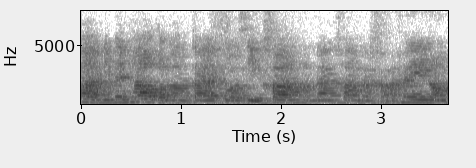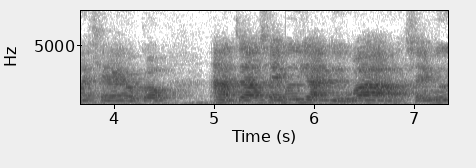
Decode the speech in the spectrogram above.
ค่ะนี่เป็นท่าออกกำลังกายตัวสีข้างทางด้านข้างนะคะ ให้นอนตะแคงแล้วก็อาจจะใช้มือยันหรือว่าใช้มือ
